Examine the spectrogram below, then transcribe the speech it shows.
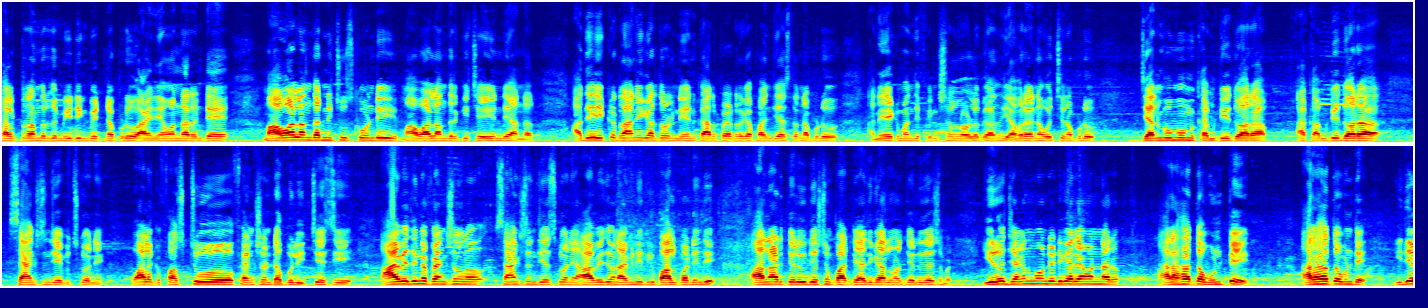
కలెక్టర్ అందరితో మీటింగ్ పెట్టినప్పుడు ఆయన ఏమన్నారంటే మా వాళ్ళందరినీ చూసుకోండి మా వాళ్ళందరికీ చేయండి అన్నారు. అదే ఇక్కడ రాణి గారితో నేను కార్పొరేటర్గా పనిచేస్తున్నప్పుడు అనేక మంది ఫంక్షన్ వాళ్ళు కానీ ఎవరైనా వచ్చినప్పుడు జన్మభూమి కమిటీ ద్వారా ఆ కమిటీ ద్వారా శాంక్షన్ చేయించుకొని వాళ్ళకి ఫస్ట్ ఫెన్షన్ డబ్బులు ఇచ్చేసి ఆ విధంగా ఫెన్షన్ శాంక్షన్ చేసుకొని ఆ విధంగా అవినీతికి పాల్పడింది. ఆనాడు తెలుగుదేశం పార్టీ అధికారంలో తెలుగుదేశం పార్టీ. ఈరోజు జగన్మోహన్ రెడ్డి గారు ఏమన్నారు? అర్హత ఉంటే అర్హత ఉంటే. ఇదే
